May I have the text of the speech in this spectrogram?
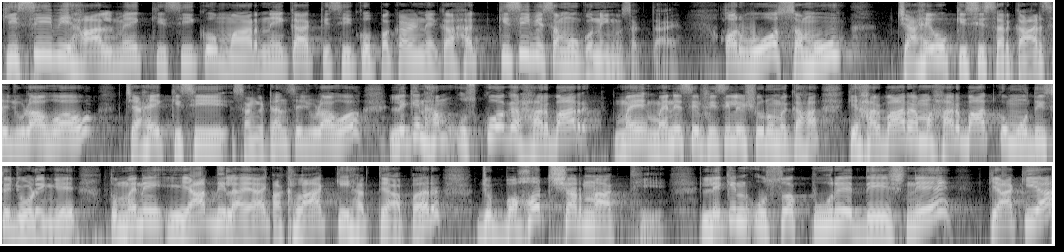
किसी भी हाल में किसी को मारने का, किसी को पकड़ने का हक किसी भी समूह को नहीं हो सकता है। और वो समूह चाहे वो किसी सरकार से जुड़ा हुआ हो, चाहे किसी संगठन से जुड़ा हुआ हो, लेकिन हम उसको अगर हर बार, मैं, मैंने सिर्फ़ इसीलिए शुरू में कहा कि हर बार हम हर बात को मोदी से जोड़ेंगे तो मैंने याद दिलाया अखलाक की हत्या पर, जो बहुत शर्मनाक थी, लेकिन उस वक्त पूरे देश ने क्या किया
